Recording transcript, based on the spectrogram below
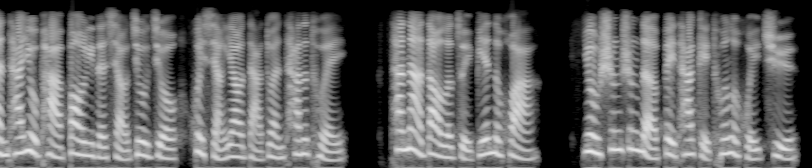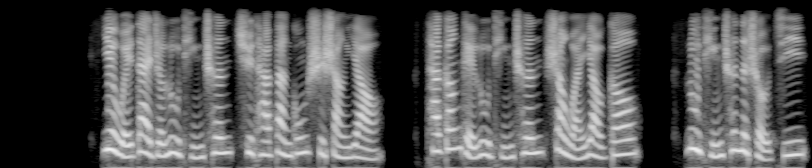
但他又怕暴力的小舅舅会想要打断他的腿。他那到了嘴边的话，又生生的被他给吞了回去。叶维带着陆廷琛去他办公室上药，他刚给陆廷琛上完药膏，陆廷琛的手机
